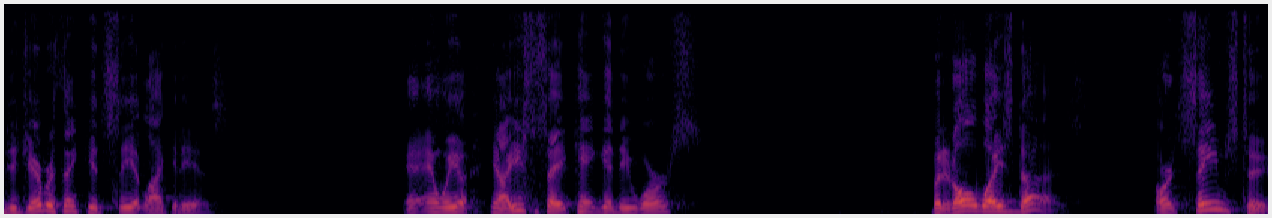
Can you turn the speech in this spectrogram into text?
Did you ever think you'd see it like it is? And, and we, you know, I used to say it can't get any worse, but it always does, or it seems to.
